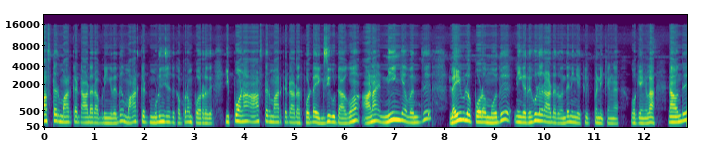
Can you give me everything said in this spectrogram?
ஆஃப்டர் மார்க்கெட் ஆர்டர் அப்படிங்கிறது மார்க்கெட் முடிஞ்சதுக்கப்புறம் போடுறது. இப்போ நான் ஆஃப்டர் மார்க்கெட் ஆர்டர் போட்டால் எக்ஸிக்யூட் ஆகும். ஆனால் நீங்கள் வந்து லைவில் போடும் போது நீங்கள் ரெகுலர் ஆர்டர் வந்து நீங்கள் கிளிக் பண்ணிக்கோங்க. ஓகேங்களா நான் வந்து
